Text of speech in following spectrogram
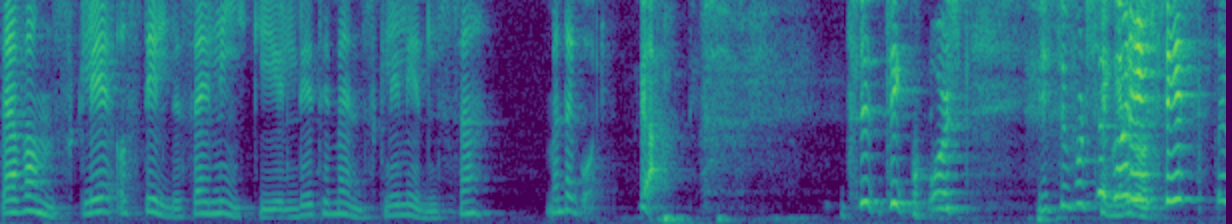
Det er vanskelig å stille seg likegyldig til menneskelig lidelse, men det går. Ja. Det, det går Hvis du Det fortrenger går helt fint. Det,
